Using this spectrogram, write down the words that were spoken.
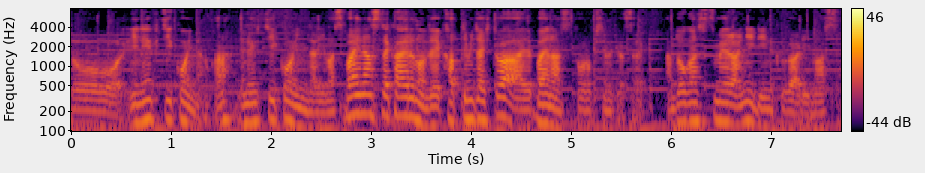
と、NFT コインなのかな ?NFT コインになります。バイナンスで買えるので、買ってみたい人は、バイナンス登録してみてください。動画の説明欄にリンクがあります。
